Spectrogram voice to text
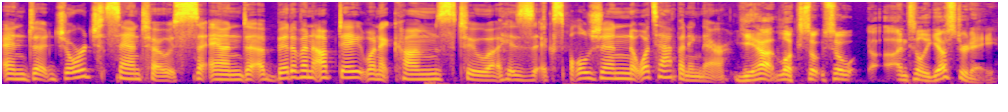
And uh, George Santos, and a bit of an update when it comes to uh, his expulsion. What's happening there? Yeah, look, so so uh, until yesterday,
